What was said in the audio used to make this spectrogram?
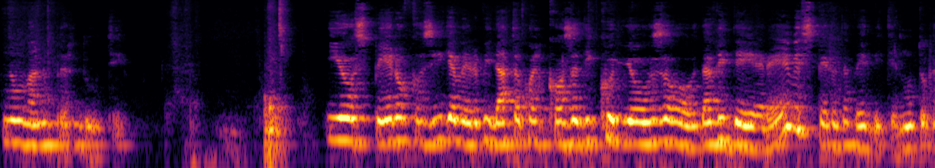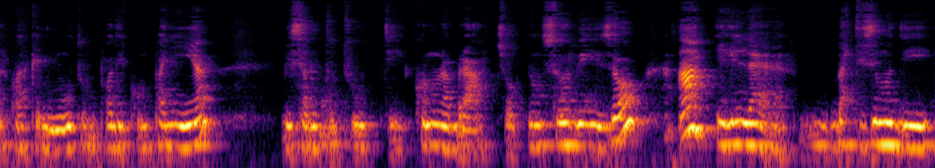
non vanno perduti io spero così di avervi dato qualcosa di curioso da vedere e spero di avervi tenuto per qualche minuto un po' di compagnia. Vi saluto tutti con un abbraccio e un sorriso. Ah, il battesimo di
